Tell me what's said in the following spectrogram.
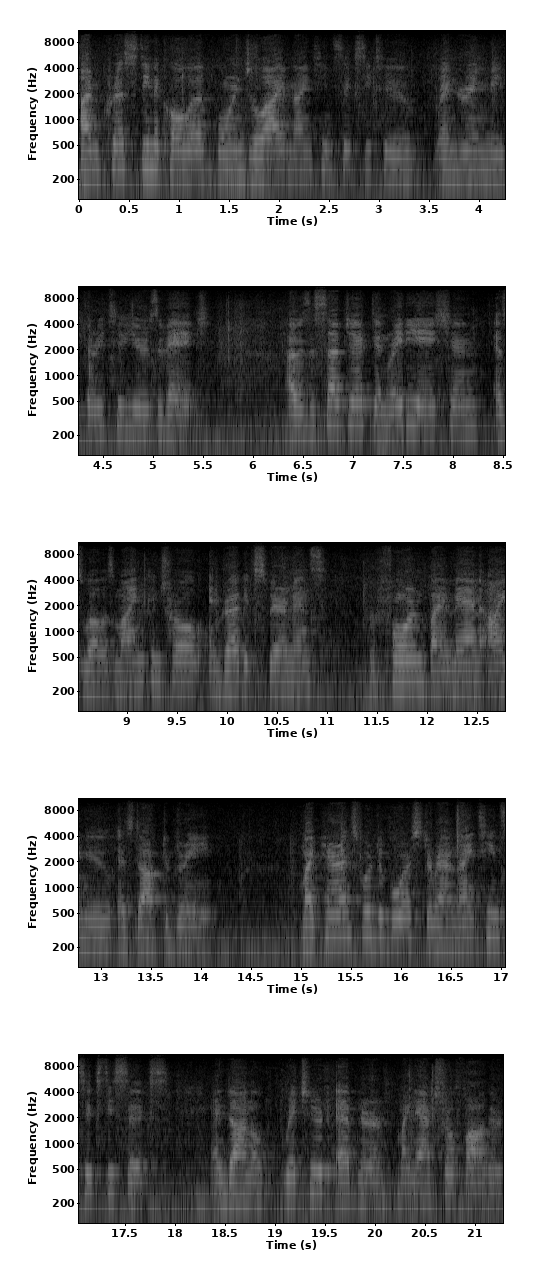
I'm Christine deNicola, born July of 1962, rendering me 32 years of age. I was a subject in radiation as well as mind control and drug experiments performed by a man I knew as Dr. Green. My parents were divorced around 1966 and Donald Richard Ebner, my natural father,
